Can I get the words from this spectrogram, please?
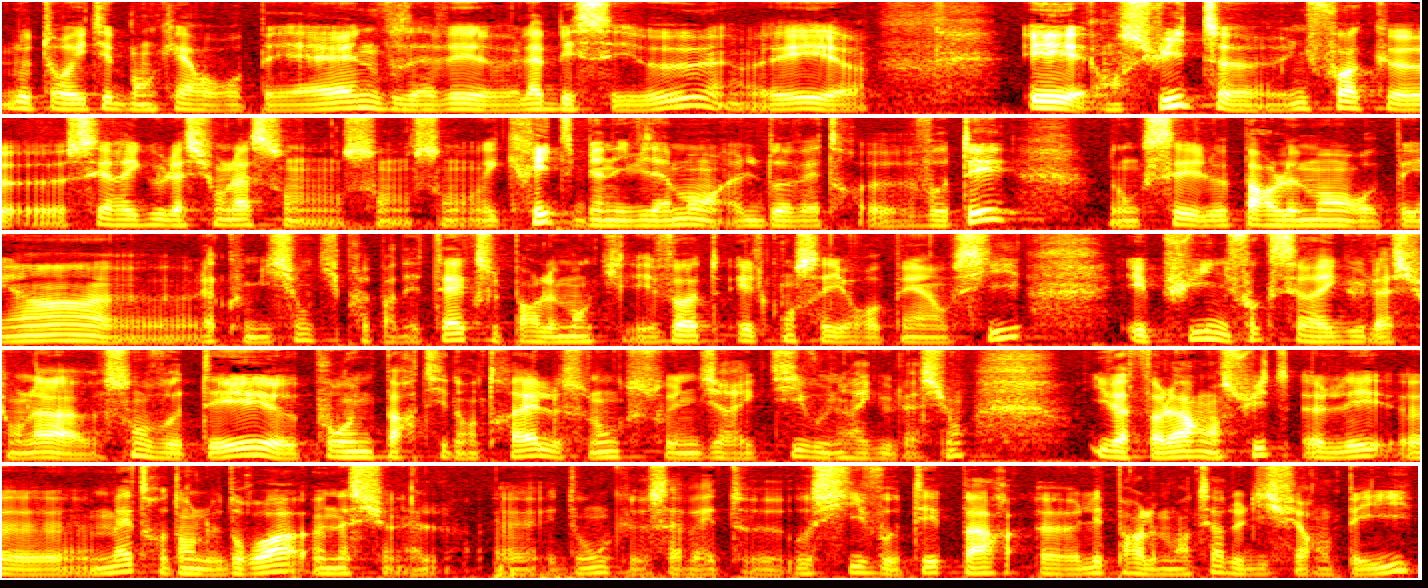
l'autorité bancaire européenne, vous avez la BCE, et Et ensuite, une fois que ces régulations-là sont, écrites, bien évidemment, elles doivent être votées. Donc c'est le Parlement européen, la Commission qui prépare des textes, le Parlement qui les vote et le Conseil européen aussi. Et puis, une fois que ces régulations-là sont votées, pour une partie d'entre elles, selon que ce soit une directive ou une régulation, il va falloir ensuite les mettre dans le droit national. Et donc, ça va être aussi voté par les parlementaires de différents pays,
